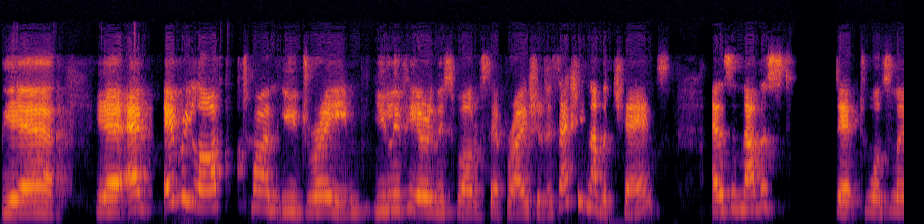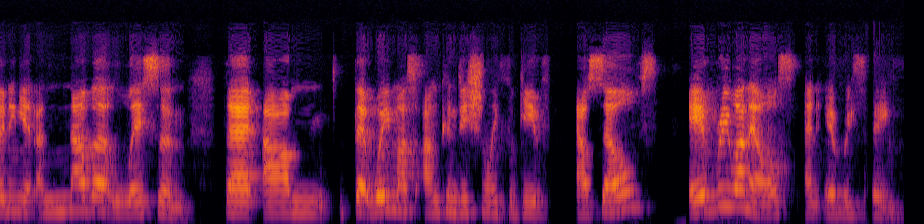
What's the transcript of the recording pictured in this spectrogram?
Yeah. Yeah, and every lifetime you dream, you live here in this world of separation. It's actually another chance, and it's another step towards learning yet another lesson that um, that we must unconditionally forgive ourselves everyone else and everything.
